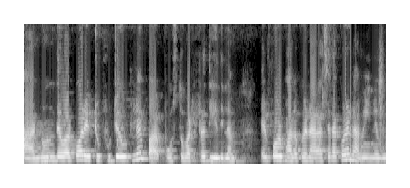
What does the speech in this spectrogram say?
আর নুন দেওয়ার পর একটু ফুটে উঠলে পোস্ত বাটাটা দিয়ে দিলাম। এরপর ভালো করে নাড়াচাড়া করে নামিয়ে নেব।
